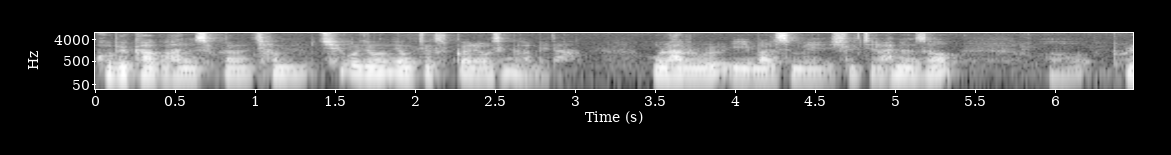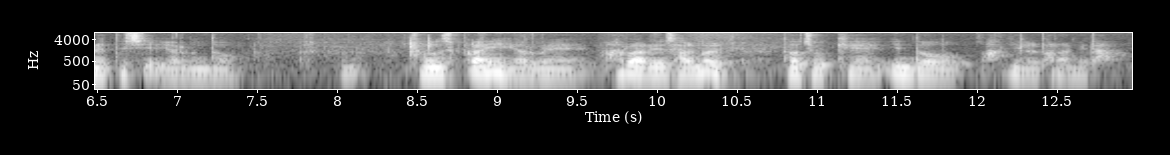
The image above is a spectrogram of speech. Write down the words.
고백하고 하는 습관은 참 최고 좋은 영적 습관이라고 생각합니다. 오늘 하루를 이 말씀을 실제로 하면서 어, 보냈듯이 여러분도 좋은 습관이 여러분의 하루하루의 삶을 더 좋게 인도하기를 바랍니다.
